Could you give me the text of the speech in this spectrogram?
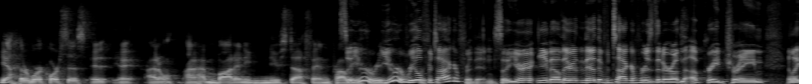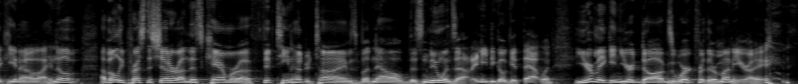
yeah, they're workhorses. It, it, I don't. I haven't bought any new stuff in probably. So you're three, you're a real photographer then. So you're you know they're they're the photographers that are on the upgrade train. Like you know I know I've, I've only pressed the shutter on this camera fifteen hundred times, but now this new one's out. I need to go get that one. You're making your dogs work for their money, right?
